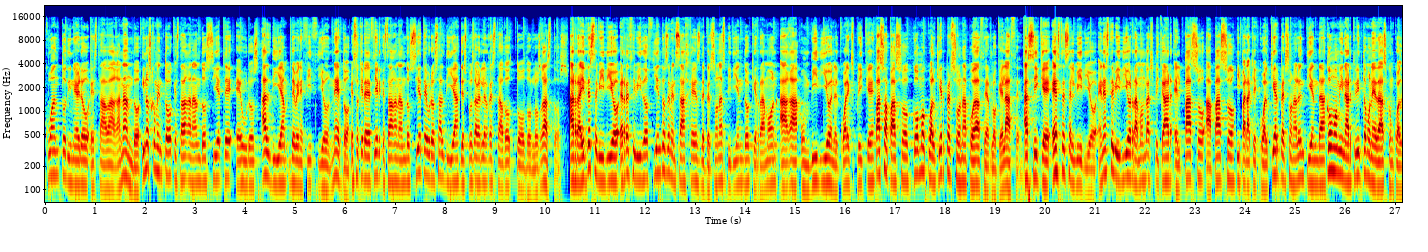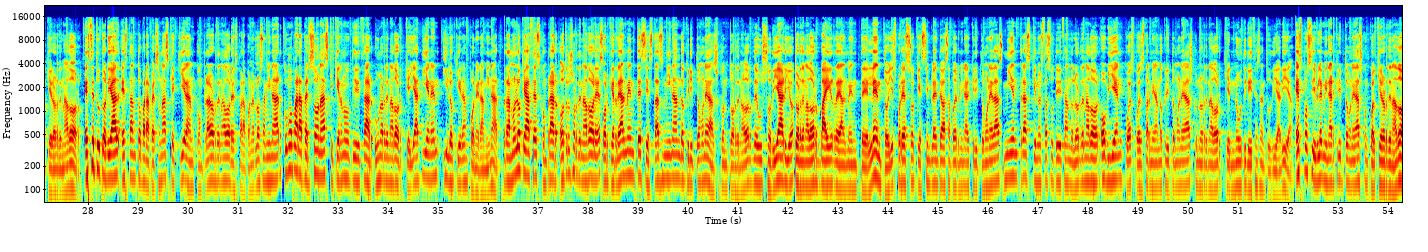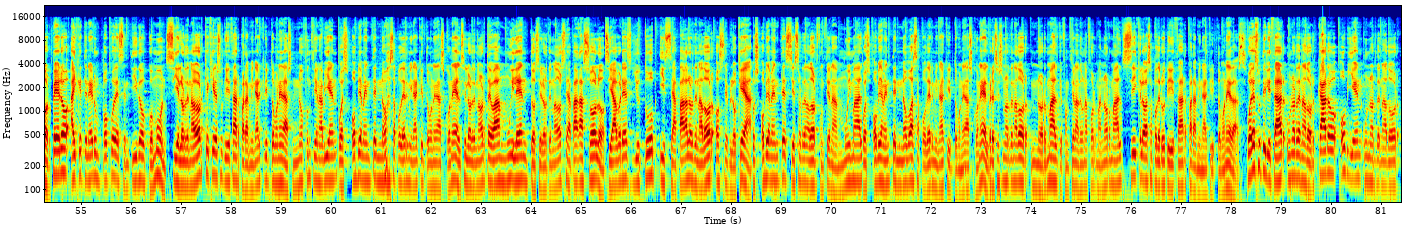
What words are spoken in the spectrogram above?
cuánto dinero estaba ganando. Y nos comentó que estaba ganando 7 euros al día de beneficio neto. Eso quiere decir que estaba ganando 7 euros al día después de haberle restado todos los gastos. A raíz de ese vídeo he recibido cientos de mensajes de personas pidiendo que Ramón haga un vídeo en el cual explique paso a paso cómo cualquier persona puede hacer lo que él hace. Así que este es el vídeo. En este vídeo Ramón va a explicar el paso a paso y para que cualquier persona lo entienda cómo minar criptomonedas con cualquier ordenador. Este tutorial es tanto para personas que quieran comprar ordenadores para ponerlos a minar, como para personas que quieran utilizar un ordenador que ya tienen y lo quieran poner a minar. Ramón lo que hace es comprar otros ordenadores porque realmente si estás minando criptomonedas con tu ordenador de uso diario, tu ordenador va a ir realmente lento y es por eso que simplemente vas a poder minar criptomonedas mientras que no estás utilizando el ordenador o bien pues puedes estar minando criptomonedas con un ordenador que no utilices en tu día a día. Es posible minar criptomonedas con cualquier ordenador, pero hay que tener un poco de sentido común. Si el ordenador que quieres utilizar para minar criptomonedas no funciona bien, pues obviamente no vas a poder minar criptomonedas con él. Si el ordenador te va muy lento, si el ordenador se apaga solo, si abres YouTube y se apaga el ordenador o se bloquea, pues obviamente si ese ordenador funciona muy mal, pues obviamente no vas a poder minar criptomonedas con él. Pero si es un ordenador normal que funciona de una forma normal, sí que lo vas a poder utilizar para minar criptomonedas. Puedes utilizar un ordenador caro o bien un ordenador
